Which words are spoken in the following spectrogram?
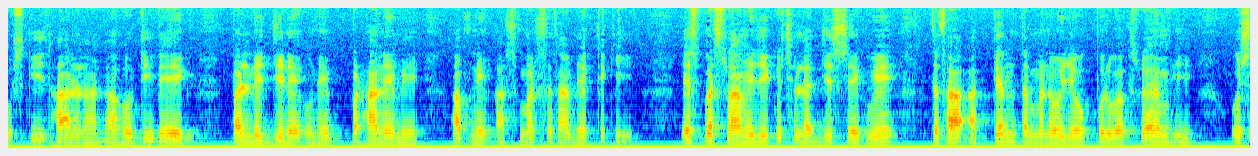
उसकी धारणा न होती देख पंडित जी ने उन्हें पढ़ाने में अपनी असमर्थता व्यक्त की। इस पर स्वामी जी कुछ लज्जित से हुए तथा अत्यंत मनोयोग पूर्वक स्वयं ही उस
